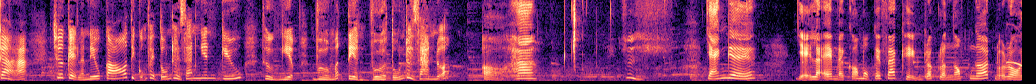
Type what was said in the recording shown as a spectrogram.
cả. Chưa kể là nếu có thì cũng phải tốn thời gian nghiên cứu, thử nghiệm Vừa mất tiền vừa tốn thời gian nữa. Ờ ha. Hmm. Chán ghê á. Vậy là em lại có một cái phát hiện rất là ngốc nghếch nữa rồi.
